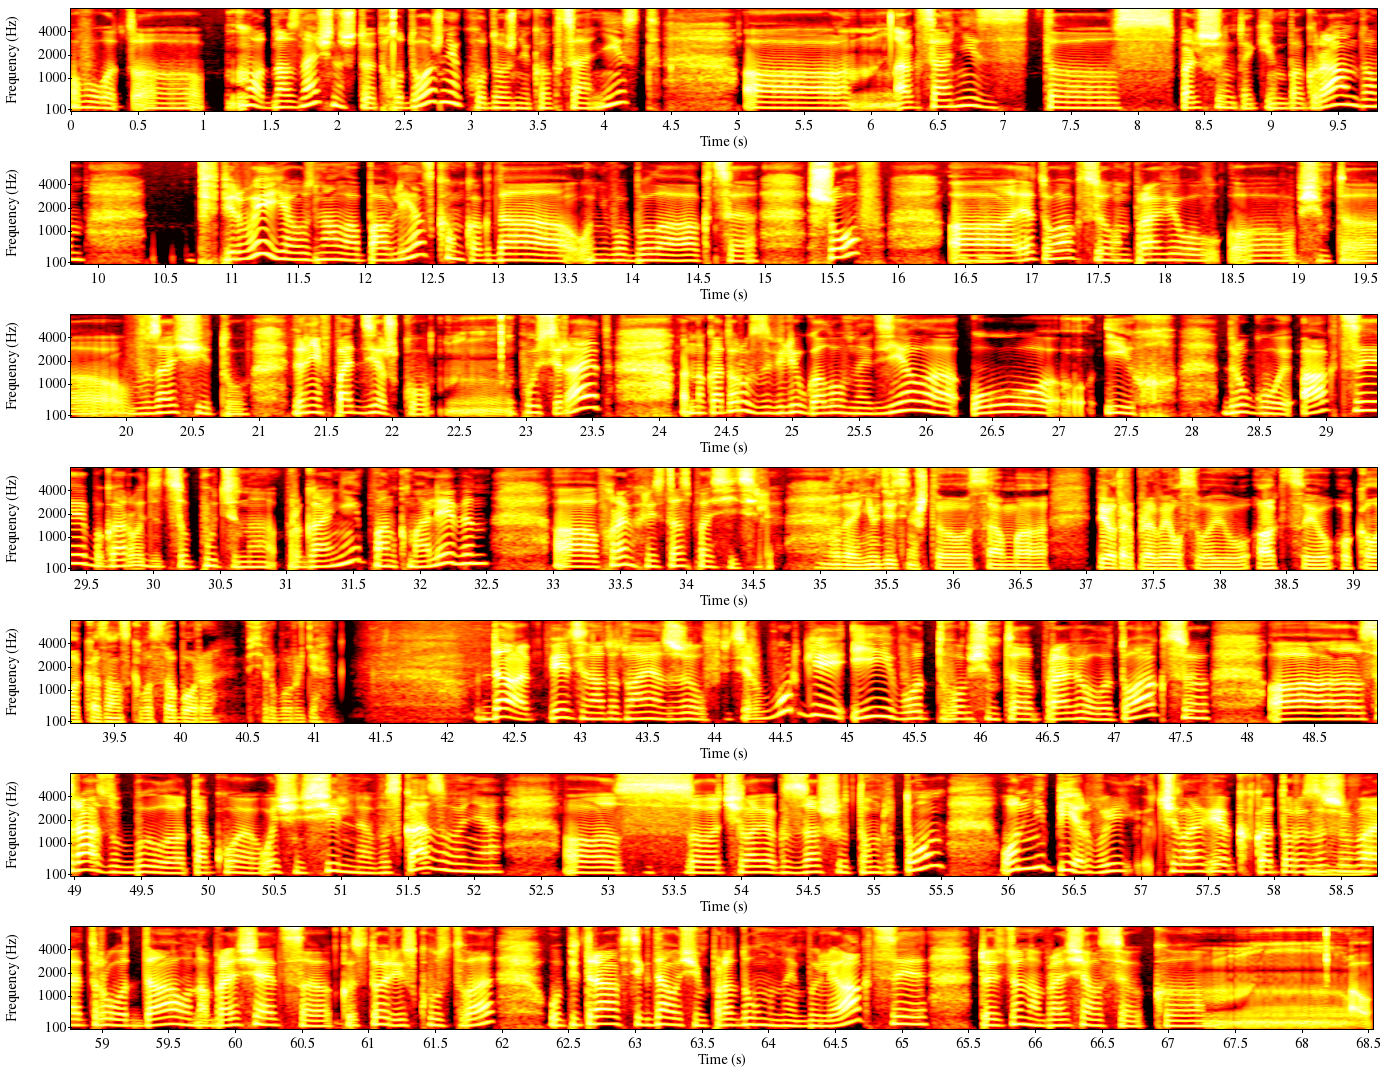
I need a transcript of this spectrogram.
Вот. Ну, однозначно, что это художник, художник-акционист, акционист акционист э, с большим таким бэкграундом, Впервые я узнала о Павленском, когда у него была акция «Шов». Uh-huh. Эту акцию он провел, э, в общем-то, в защиту, вернее, в поддержку Pussy Riot, на которых завели уголовное дело о их другой акции «Богородица Путина прогони», «Панк Молебен» а, в храме Христа Спасителя. Ну да, и неудивительно, что сам э, Петр провел свою акцию около Казанского собора. Петербурге. Да, Петя на тот момент жил в Петербурге и вот, в общем-то, провел эту акцию. А, сразу было такое очень сильное высказывание а, с человек с зашитым ртом. Он не первый человек, который зашивает рот, да, он обращается к истории искусства. У Петра всегда очень продуманные были акции, то есть он обращался к...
